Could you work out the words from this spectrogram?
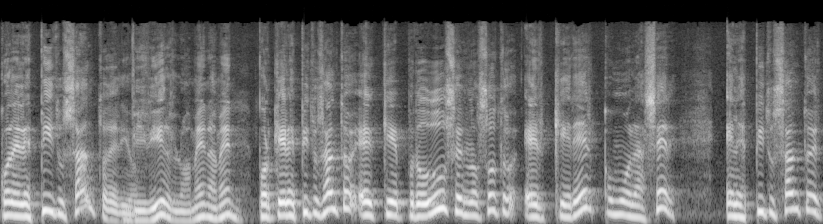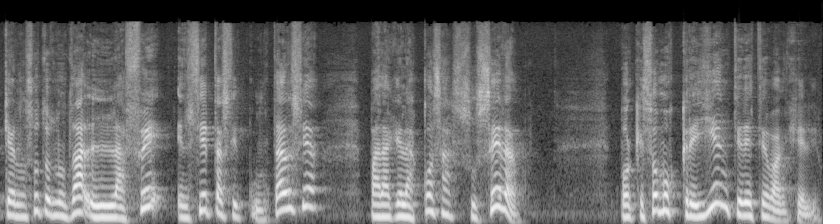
con el Espíritu Santo de Dios. Vivirlo, amén, amén. Porque el Espíritu Santo es el que produce en nosotros el querer como el hacer. El Espíritu Santo es el que a nosotros nos da la fe en ciertas circunstancias para que las cosas sucedan. Porque somos creyentes de este Evangelio.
